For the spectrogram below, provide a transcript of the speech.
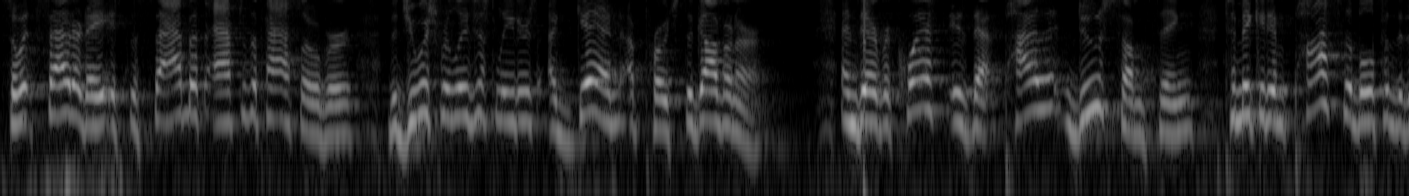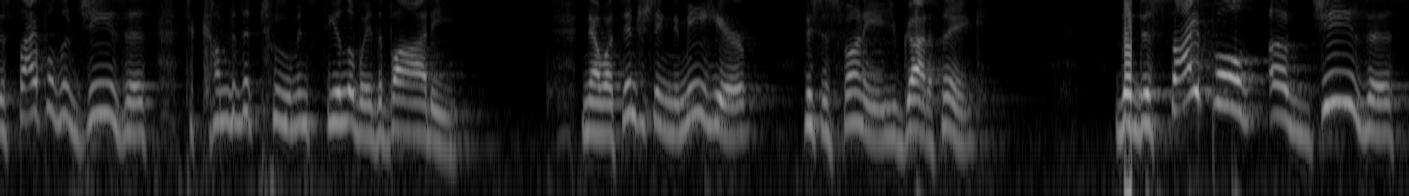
So it's Saturday, it's the Sabbath after the Passover. The Jewish religious leaders again approach the governor. And their request is that Pilate do something to make it impossible for the disciples of Jesus to come to the tomb and steal away the body. Now, what's interesting to me here, this is funny, you've got to think. The disciples of Jesus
